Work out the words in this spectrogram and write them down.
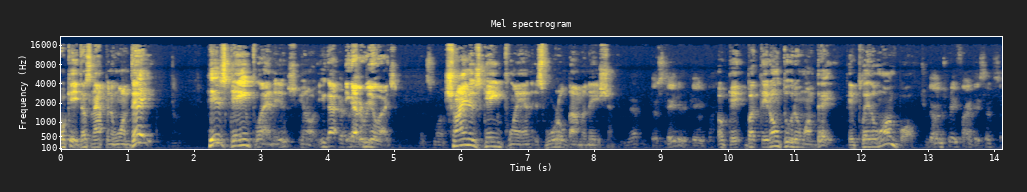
Okay, it doesn't happen in one day. His game plan is, you know, you got you got to realize, China's game plan is world domination. Yeah, the stated game plan. Okay, but they don't do it in one day. They play the long ball. 2025, they said so.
